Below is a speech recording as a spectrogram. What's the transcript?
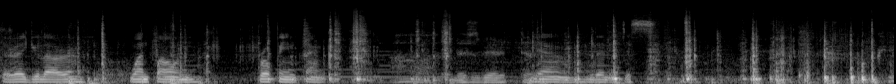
the regular one pound propane tank. Ah, this is where it. Uh, Yeah, and then it just Okay,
